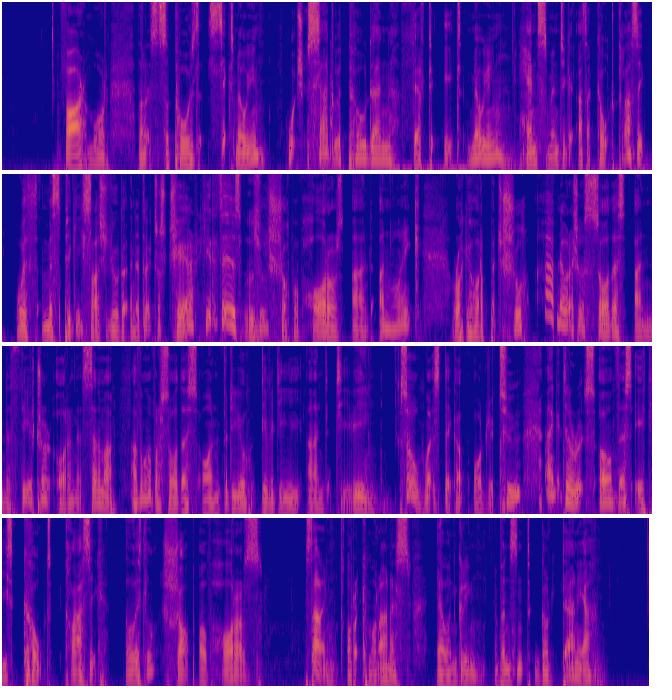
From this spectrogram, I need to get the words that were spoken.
far more than its supposed 6 million which sadly pulled in 38 million, hence minting it as a cult classic. With Miss Piggy slash Yoda in the director's chair, here it is, Little Shop of Horrors, and unlike Rocky Horror Picture Show, I've never actually saw this in the theatre or in the cinema. I've only ever saw this on video, DVD and TV. So let's dig up Audrey 2 and get to the roots of this 80s cult classic, Little Shop of Horrors. Starring Rick Moranis, Ellen Greene, Vincent Gardenia,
